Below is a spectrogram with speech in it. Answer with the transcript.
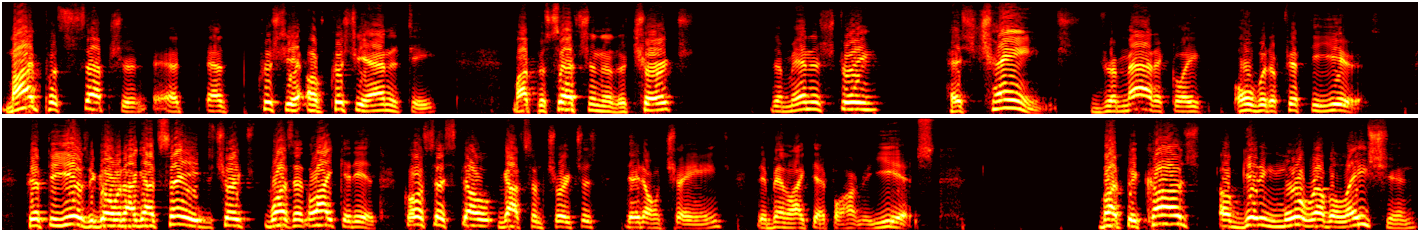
my perception at, at Christi- of Christianity, my perception of the church, the ministry, has changed dramatically over the 50 years. 50 years ago when I got saved, the church wasn't like it is. Of course, there's still got some churches, they don't change. They've been like that for 100 years. But because of getting more revelation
